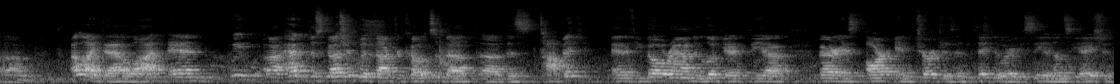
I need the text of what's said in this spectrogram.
Um, I like that a lot, and we uh, had a discussion with Dr. Coates about uh, this topic, and if you go around and look at the uh, various art in churches in particular, you see Annunciation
